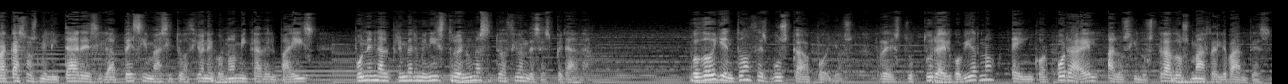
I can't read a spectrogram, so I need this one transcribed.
Fracasos militares y la pésima situación económica del país ponen al primer ministro en una situación desesperada. Godoy entonces busca apoyos, reestructura el gobierno e incorpora a él a los ilustrados más relevantes.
